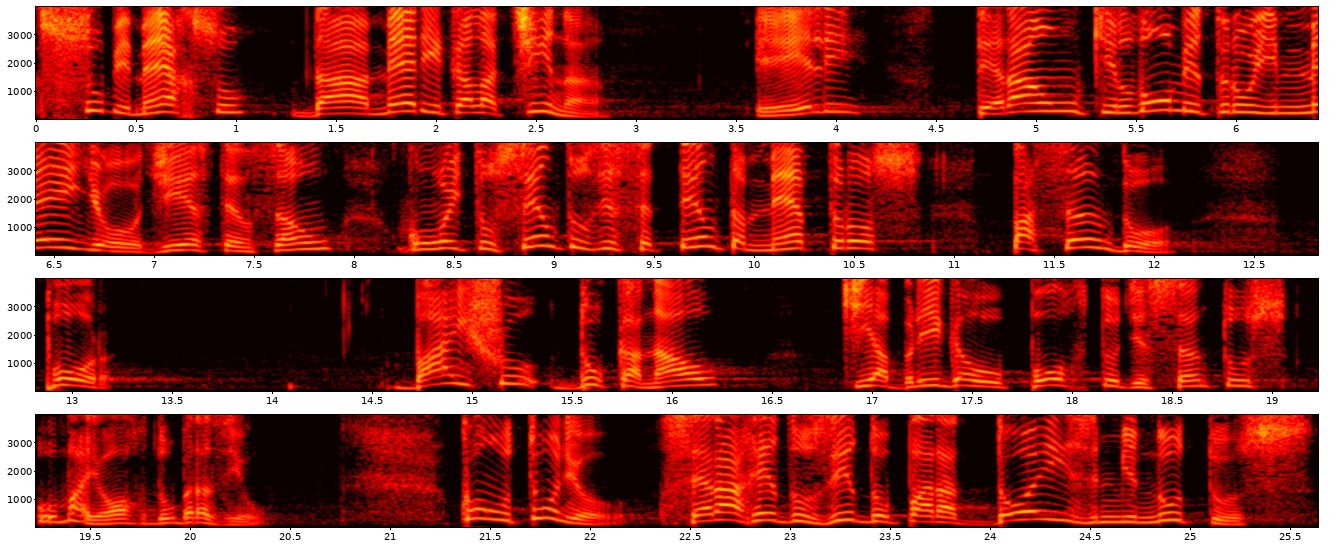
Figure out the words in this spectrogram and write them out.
submerso da América Latina. Ele terá um quilômetro e meio de extensão, com 870 metros, passando por baixo do canal que abriga o Porto de Santos, o maior do Brasil. Com o túnel, será reduzido para dois minutos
